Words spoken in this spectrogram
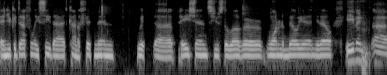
and you could definitely see that kind of fitting in with uh, Patience, Used to Love Her, One in a Million, you know, even uh,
